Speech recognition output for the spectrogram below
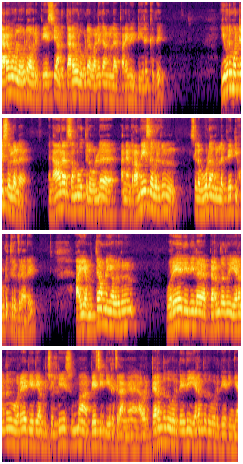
தரவுகளோடு அவர் பேசி அந்த தரவுகளோட வலைதளங்களில் பரவிக்கிட்டு இருக்குது. இவர் மட்டும் சொல்லலை. நாடார் சமூகத்தில் உள்ள அண்ணன் ரமேஷ் அவர்கள் சில ஊடகங்களில் பேட்டி கொடுத்துருக்கிறாரு. ஐயா முத்துராமலிங்க அவர்கள் ஒரே தேதியில் பிறந்ததும் இறந்ததும் ஒரே தேதி அப்படின்னு சொல்லி சும்மா பேசிக்கிட்டு இருக்கிறாங்க. அவர் பிறந்தது ஒரு தேதி இறந்தது ஒரு தேதிங்க.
